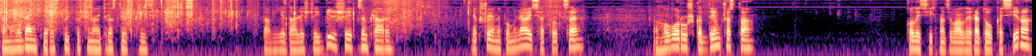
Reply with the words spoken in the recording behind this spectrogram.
ще молоденькі ростуть, починають рости скрізь. Там є далі ще й більші екземпляри. Якщо я не помиляюся, то це говорушка димчаста. Колись їх називали рядовка сіра,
